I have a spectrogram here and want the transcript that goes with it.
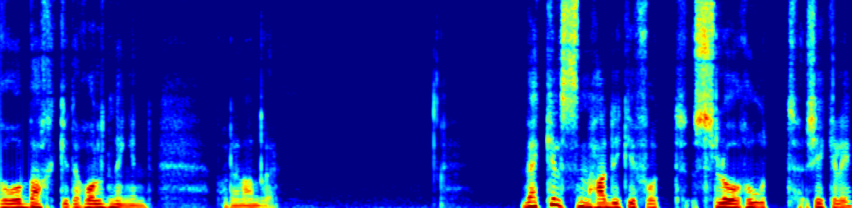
råbarkede holdningen på den andre. Vekkelsen hadde ikke fått slå rot skikkelig,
